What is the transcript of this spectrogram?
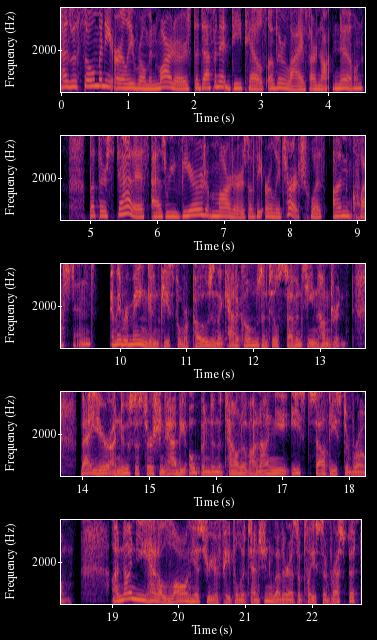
As with so many early Roman martyrs, the definite details of their lives are not known, but their status as revered martyrs of the early church was unquestioned and they remained in peaceful repose in the catacombs until 1700. That year, a new Cistercian abbey opened in the town of Anagni, east southeast of Rome. Anagni had a long history of papal attention, whether as a place of respite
